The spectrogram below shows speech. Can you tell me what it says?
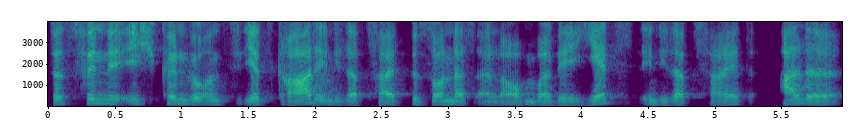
das finde ich, können wir uns jetzt gerade in dieser Zeit besonders erlauben, weil wir jetzt in dieser Zeit alle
